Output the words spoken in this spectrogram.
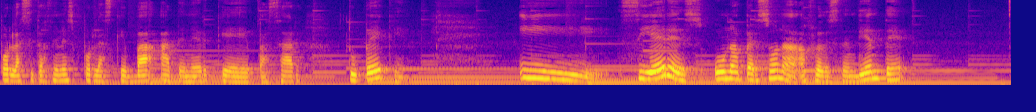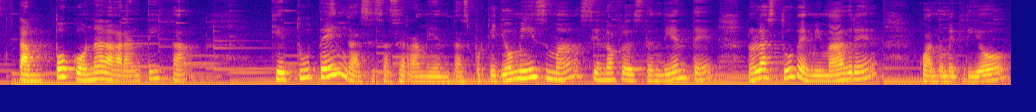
por las situaciones por las que va a tener que pasar tu peque. Y si eres una persona afrodescendiente, tampoco nada garantiza que tú tengas esas herramientas, porque yo misma, siendo afrodescendiente, no las tuve. Mi madre, cuando me crió,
